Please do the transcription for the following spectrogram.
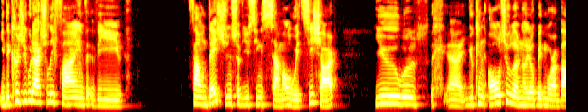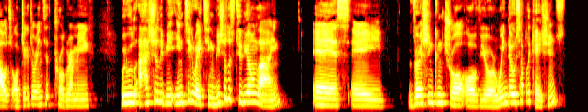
In the course, you could actually find the foundations of using XAML with C Sharp, you will uh, you can also learn a little bit more about object-oriented programming. We will actually be integrating Visual Studio Online as a version control of your Windows applications.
